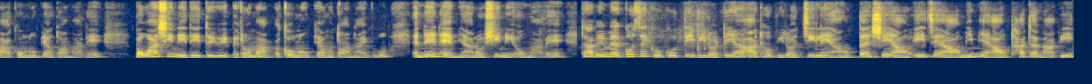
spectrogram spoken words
မှအကုန်လုံးပျောက်သွားမှာလဲ။ ဘဝရှိနေသေးသေး၍ဘယ်တော့မှအကုန်လုံးပျောက်မသွားနိုင်ဘူးအနည်းနဲ့အများတော့ရှိနေအောင်ပါပဲဒါပေမဲ့ကိုယ်စိတ်ကိုကိုသိပြီးတော့တရားအားထုတ်ပြီးတော့ကြည်လင်အောင်တန်ရှင်းအောင်အေးချမ်းအောင်မြင့်မြတ်အောင်ထားတတ်လာပြီး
